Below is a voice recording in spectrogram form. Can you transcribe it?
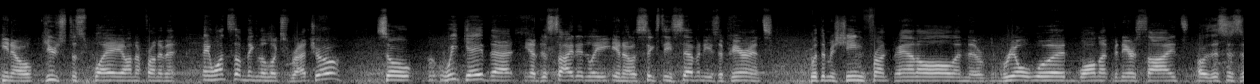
you know, huge display on the front of it. They want something that looks retro. So we gave that you know, decidedly, you know, 60s, 70s appearance with the machine front panel and the real wood walnut veneer sides. Oh, this is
